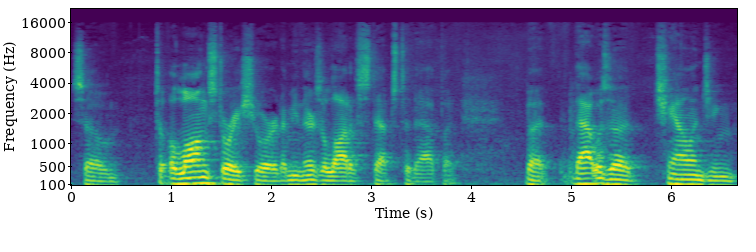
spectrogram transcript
So to a long story short, I mean there's a lot of steps to that but but that was a challenging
